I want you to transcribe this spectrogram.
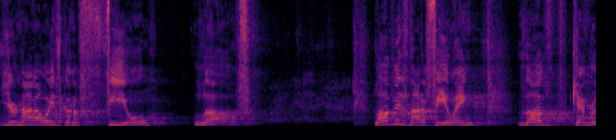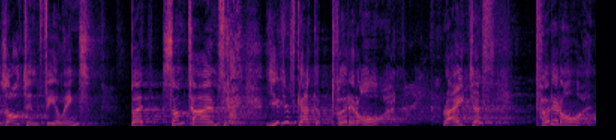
you're not always going to feel love. Love is not a feeling. Love can result in feelings, but sometimes you just got to put it on, right? Just put it on.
